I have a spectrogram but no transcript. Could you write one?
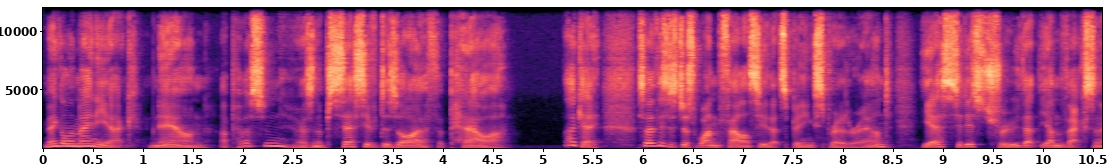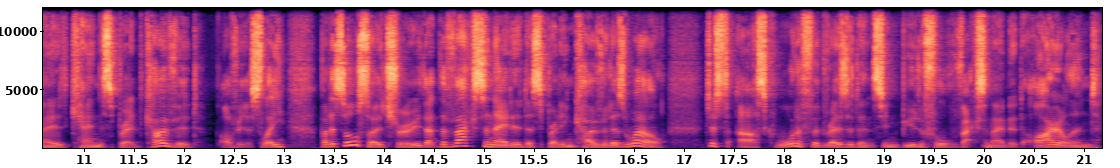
Megalomaniac, noun, a person who has an obsessive desire for power. Okay, so this is just one fallacy that's being spread around. Yes, it is true that the unvaccinated can spread COVID, obviously, but it's also true that the vaccinated are spreading COVID as well. Just ask Waterford residents in beautiful, vaccinated Ireland.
